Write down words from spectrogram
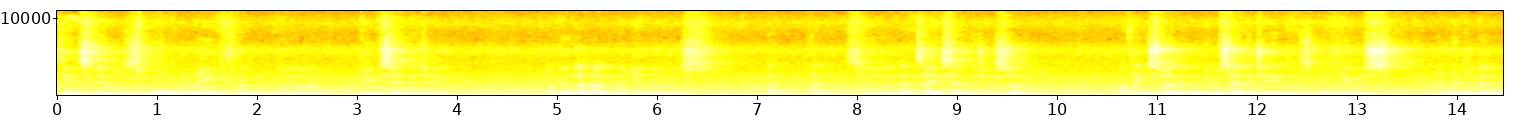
it instills more belief and uh, gives energy. On the other hand, when you lose, that that uh, that takes energy. So I think certainly will give us energy. It will, give us a little bit of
